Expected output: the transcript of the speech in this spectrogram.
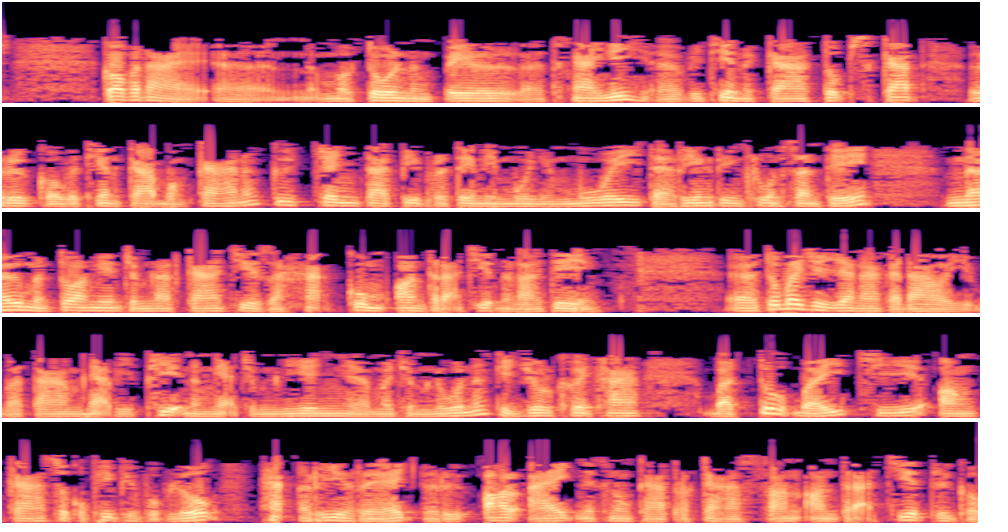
-19 ក៏ប៉ុន្តែមកទល់នឹងពេលថ្ងៃនេះវិធានការទប់ស្កាត់ឬក៏វិធានការបង្ការហ្នឹងគឺចេញតែពីប្រទេសនីមួយៗតែរៀងៗខ្លួនសិនទេ នៅមិនទាន់មានចំណាត់ការជាសហគមន៍អន្តរជាតិនៅឡើយទេទោះបីជាយ៉ាងណាក៏ដោយបើតាមអ្នកវិភាគនិងអ្នកជំនាញមួយចំនួនហ្នឹងគេយល់ឃើញថាបើទោះបីជាអង្គការសុខភាពពិភពលោកហាក់រារែកឬអល់ឯកនៅក្នុងការប្រកាសអាសន្នអន្តរជាតិឬក៏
